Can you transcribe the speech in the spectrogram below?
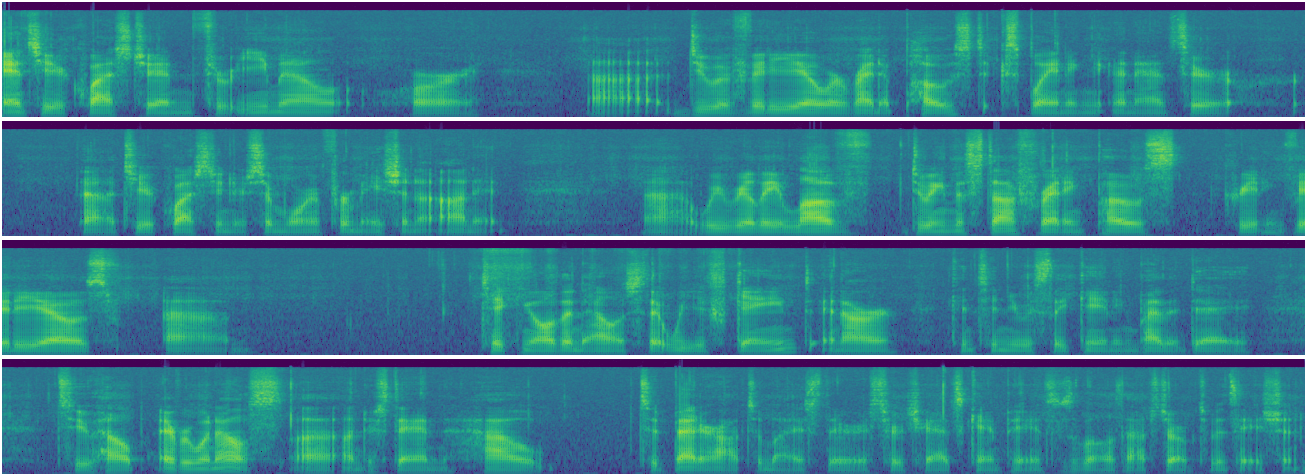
answer your question through email or uh, do a video or write a post explaining an answer uh, to your question or some more information on it. Uh, we really love doing this stuff, writing posts, creating videos, um, taking all the knowledge that we've gained and are continuously gaining by the day to help everyone else uh, understand how to better optimize their search ads campaigns as well as App Store optimization.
